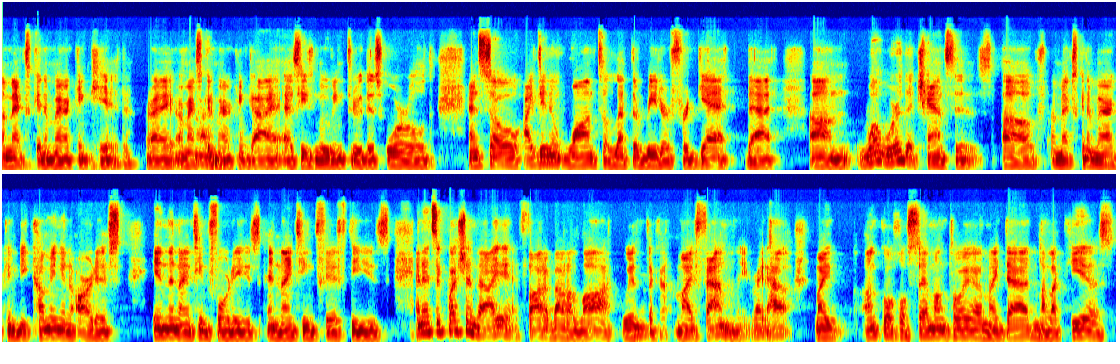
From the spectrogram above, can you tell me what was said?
a Mexican American kid, right? Or Mexican American guy as he's moving through this world. And so I didn't want to let the reader forget that um, what were the chances of a Mexican American becoming an artist in the 1940s and 1950s? And it's a question that I thought about a lot with the, my family, right? How my Uncle Jose Montoya, my dad Malaquias,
